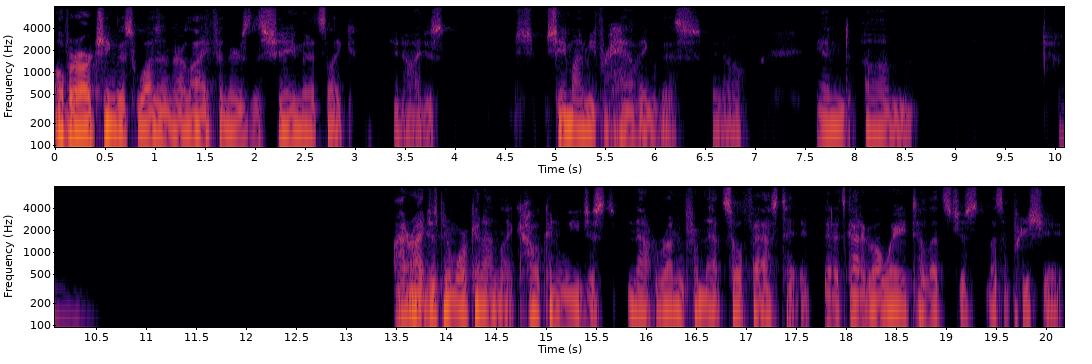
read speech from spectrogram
overarching this was in their life and there's this shame and it's like you know i just sh- shame on me for having this you know? And um i don't know i've just been working on like how can we just not run from that so fast to that it's got to go away to let's just let's appreciate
